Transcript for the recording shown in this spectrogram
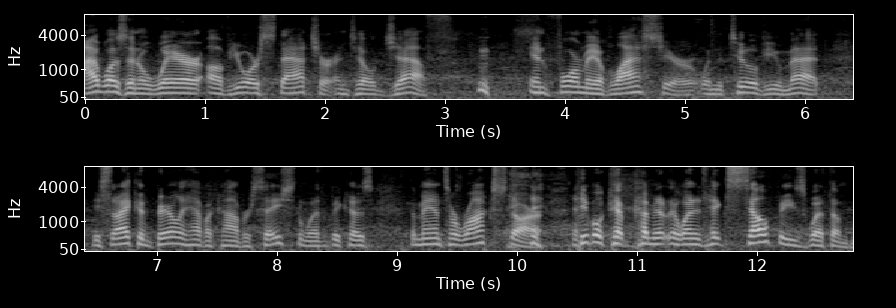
I wasn't aware of your stature until Jeff informed me of last year when the two of you met. He said, I could barely have a conversation with because the man's a rock star. People kept coming up, they wanted to take selfies with him,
